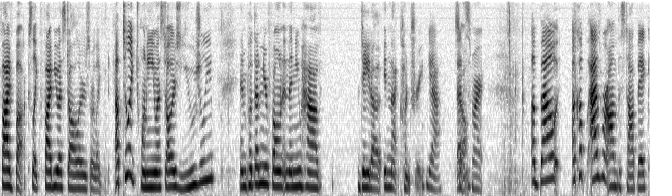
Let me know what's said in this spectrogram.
five bucks, like five US dollars or like up to like 20 US dollars usually, and put that in your phone, and then you have data in that country. Yeah, that's So. smart. About a couple, as we're on this topic,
